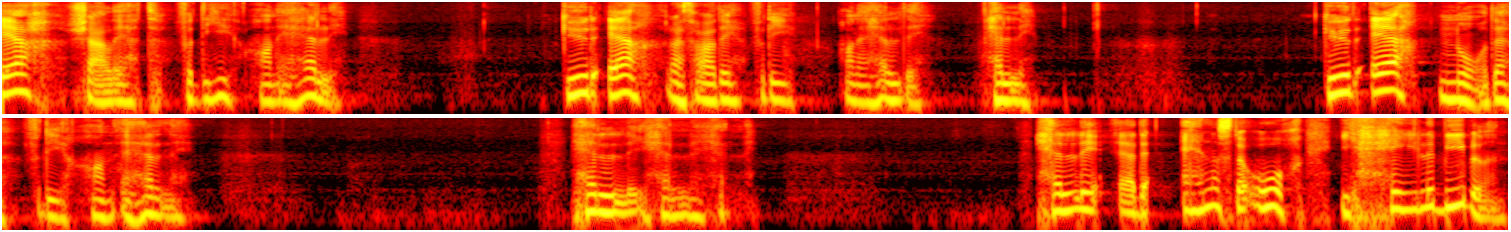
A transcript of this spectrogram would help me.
er kjærlighet fordi han er hellig. Gud er rettferdig fordi han er heldig. hellig. Gud er nåde fordi han er hellig. Hellig, hellig, hellig. Hellig er det eneste ord i hele Bibelen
